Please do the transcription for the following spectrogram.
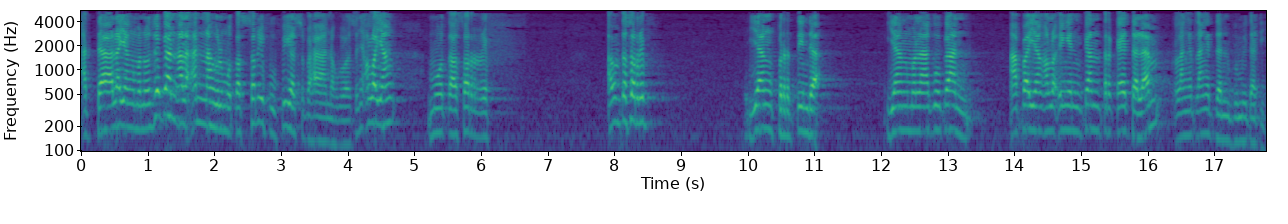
adalah yang menunjukkan ala annahul mutasarrifu fiha subhanahu wa ta'ala. Allah yang mutasarrif. Apa mutasarrif? Yang bertindak. Yang melakukan apa yang Allah inginkan terkait dalam langit-langit dan bumi tadi.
